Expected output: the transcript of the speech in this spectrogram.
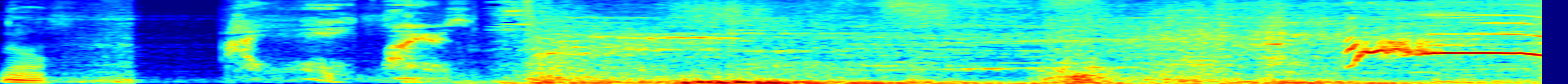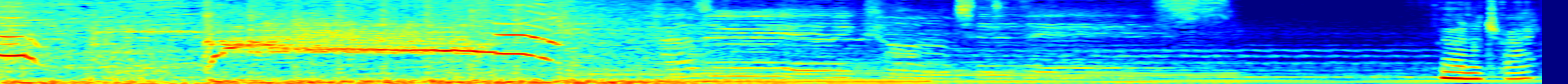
No. I hate liars. Ah! Ah! You want to try?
